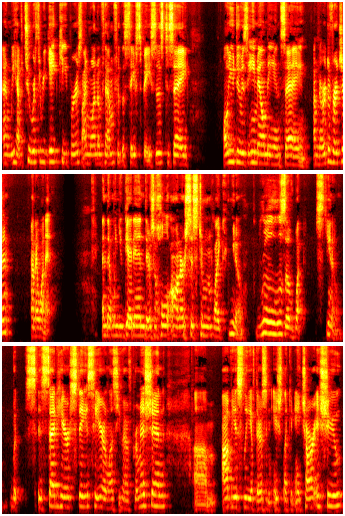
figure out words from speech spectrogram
and we have two or three gatekeepers. I'm one of them for the safe spaces to say, all you do is email me and say, I'm neurodivergent and I want it. And then when you get in, there's a whole honor system, like, you know, rules of what, you know, what is said here stays here unless you have permission um, obviously, if there's an issue like an HR issue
